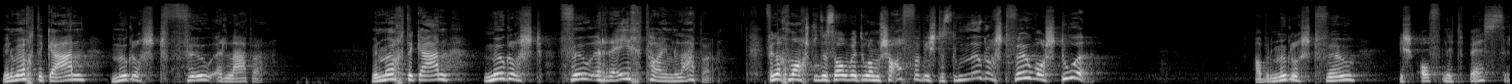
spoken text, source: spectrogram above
Wir möchten gerne möglichst viel erleben. Wir möchten gerne möglichst viel erreicht haben im Leben. Vielleicht machst du das auch, wenn du am Arbeiten bist, dass du möglichst viel tun willst. Aber möglichst viel ist oft nicht besser.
